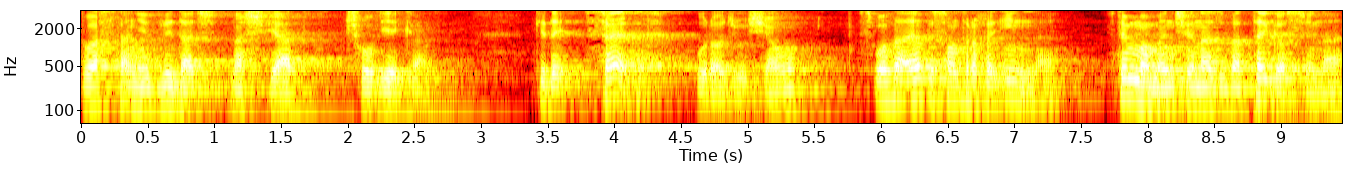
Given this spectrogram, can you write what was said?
była w stanie wydać na świat człowieka. Kiedy Set urodził się, słowa Ewy są trochę inne. W tym momencie nazywa tego syna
